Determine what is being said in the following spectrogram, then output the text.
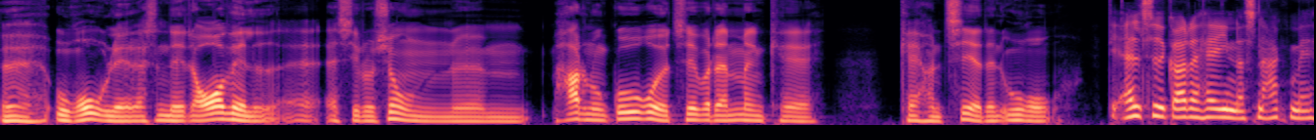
øh, urolig eller sådan lidt overvældet af, af situationen. Øh, har du nogle gode råd til, hvordan man kan, kan håndtere den uro? Det er altid godt at have en at snakke med.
